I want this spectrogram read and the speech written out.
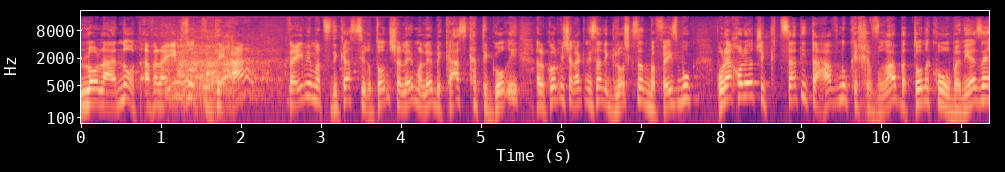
לא לענות. אבל האם זאת דעה? והאם היא מצדיקה סרטון שלם מלא בכעס קטגורי על כל מי שרק ניסה לגלוש קצת בפייסבוק? ואולי יכול להיות שקצת התאהבנו כחברה בטון הקורבני הזה,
